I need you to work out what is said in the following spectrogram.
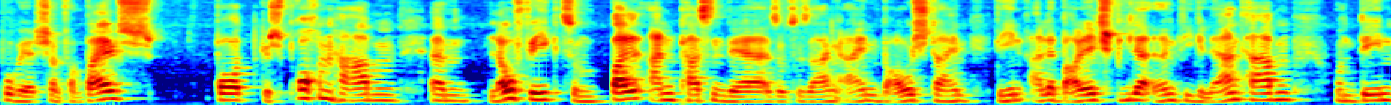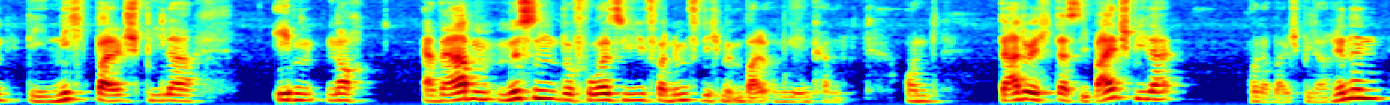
wo wir jetzt schon vom Ballsport gesprochen haben, ähm, Laufweg zum Ball anpassen wäre sozusagen ein Baustein, den alle Ballspieler irgendwie gelernt haben und den die Nicht-Ballspieler eben noch erwerben müssen, bevor sie vernünftig mit dem Ball umgehen können. Und dadurch, dass die Ballspieler oder Ballspielerinnen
